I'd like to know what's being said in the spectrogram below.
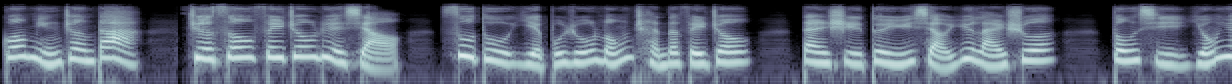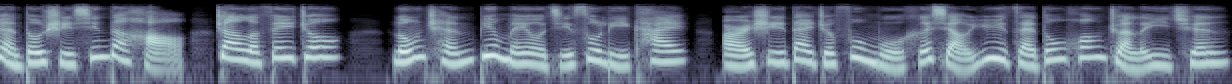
光明正大。这艘非洲略小，速度也不如龙尘的非洲，但是对于小玉来说，东西永远都是新的好。上了非洲，龙尘并没有急速离开，而是带着父母和小玉在东荒转了一圈。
